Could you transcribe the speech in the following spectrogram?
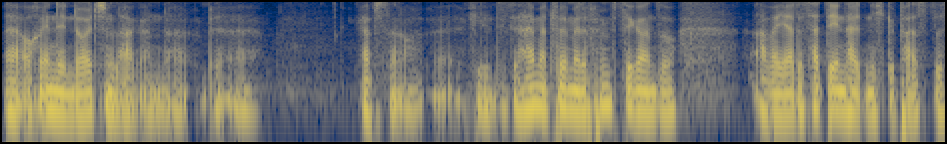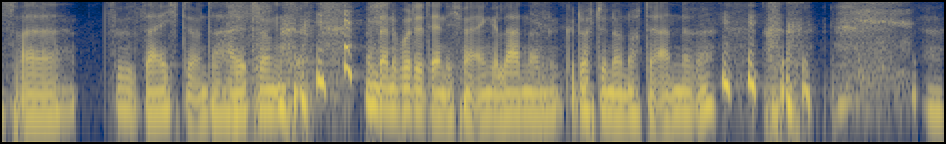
äh, auch in den deutschen Lagern. Da, äh, gab es dann auch äh, viel diese Heimatfilme der 50er und so. Aber ja, das hat denen halt nicht gepasst. Das war zu seichte Unterhaltung. und dann wurde der nicht mehr eingeladen, dann durfte nur noch der andere. ja.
